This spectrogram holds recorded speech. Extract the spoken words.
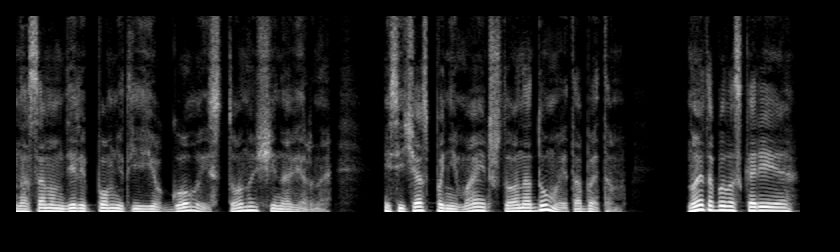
на самом деле помнит ее голой, стонущей, наверное, и сейчас понимает, что она думает об этом. Но это было скорее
